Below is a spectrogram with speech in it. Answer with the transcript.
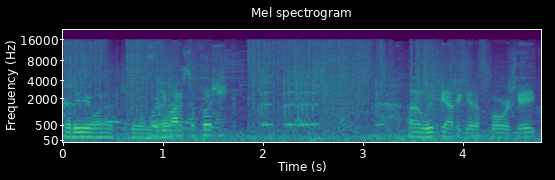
What do you want us to do? in Where do you want us to push? Uh, we've got to get a forward gate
